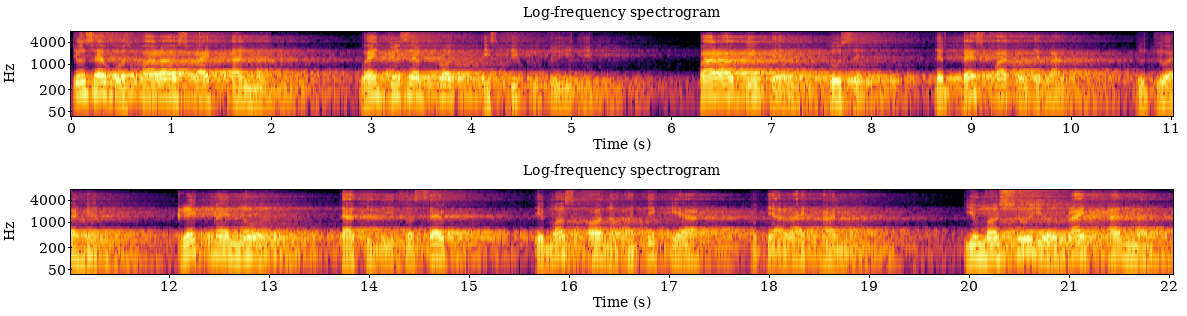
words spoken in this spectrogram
Joseph was Pharaoh's right hand man. When Joseph brought his people to Egypt, Pharaoh gave them Joseph, the best part of the land, to dwell in. Great men know that to be successful, they must honor and take care of their right hand man. You must show your right hand man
